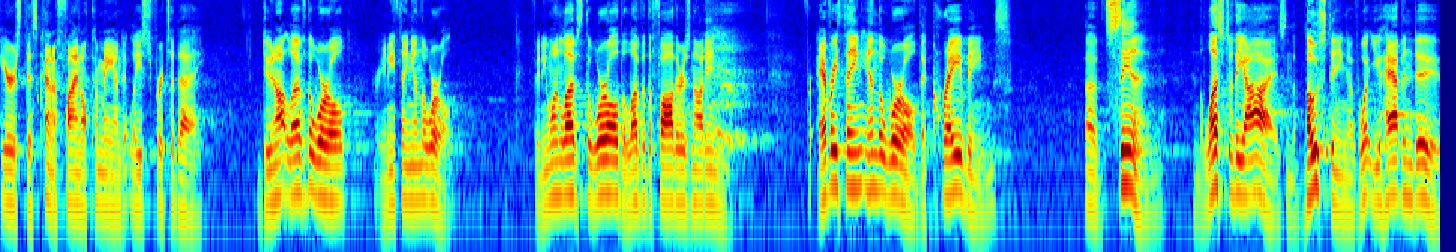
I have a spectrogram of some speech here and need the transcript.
here's this kind of final command, at least for today do not love the world or anything in the world. If anyone loves the world, the love of the Father is not in you. For everything in the world, the cravings of sin and the lust of the eyes and the boasting of what you have and do,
